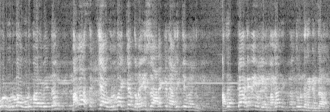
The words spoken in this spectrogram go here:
ஓர் உருவாக உருமாற வேண்டும். மகா சக்தியாக உருவாக்கி அந்த வயசு அரக்கனை அழிக்க வேண்டும். அதற்காகவே என்னுடைய மகாலுக்கு வந்து கொண்டிருக்கின்றார்.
